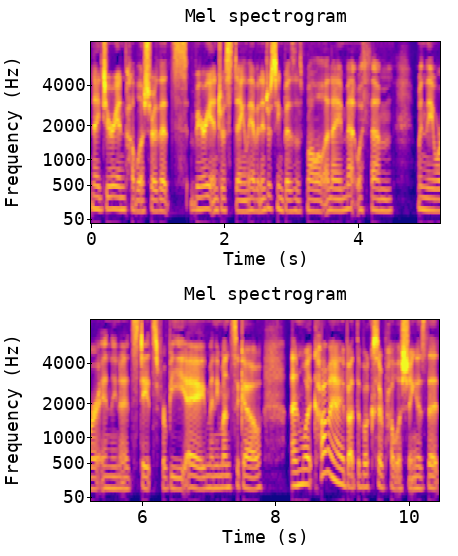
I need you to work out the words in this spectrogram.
Nigerian publisher that's very interesting. They have an interesting business model, and I met with them when they were in the United States for BEA many months ago. And what caught my eye about the books they're publishing is that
